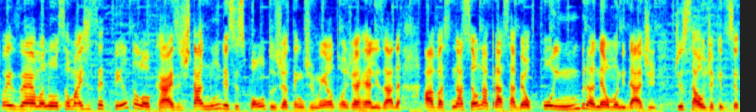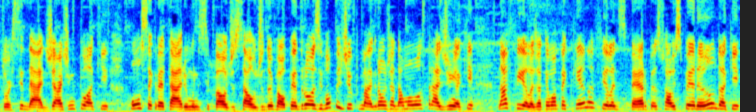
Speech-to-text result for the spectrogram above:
Pois é, Manu, são mais de 70 locais. A gente está num desses pontos de atendimento onde é realizada a vacinação na Praça Abel Coimbra, né, uma unidade de saúde aqui do setor cidade. Já a gente estou aqui com o secretário municipal de saúde, Durval Pedroso, e vou pedir para o Magrão já dar uma mostradinha aqui na fila. Já tem uma pequena fila de espera, o pessoal esperando aqui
